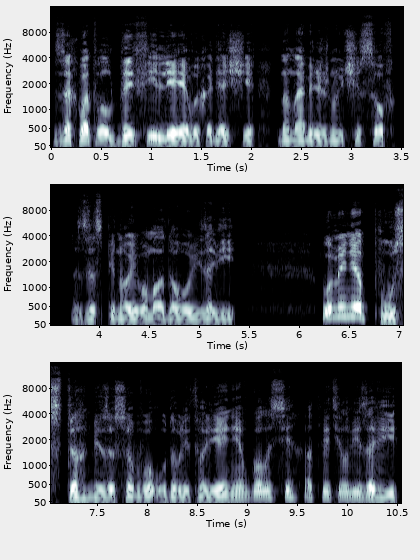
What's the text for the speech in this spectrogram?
захватывал дефиле, выходящее на набережную часов за спиной его молодого визави. — У меня пусто, — без особого удовлетворения в голосе ответил визави,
